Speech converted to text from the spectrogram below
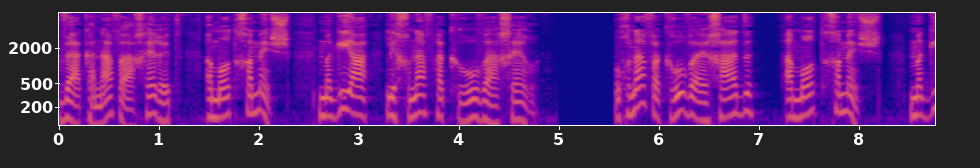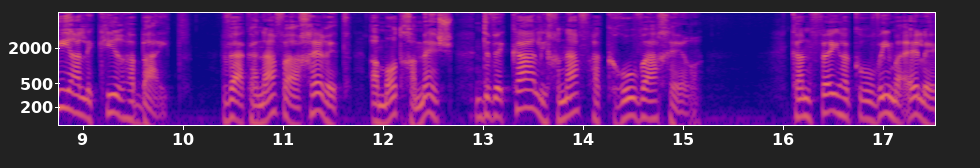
והכנף האחרת אמות חמש, מגיע לכנף הכרוב האחר. וכנף הכרוב האחד אמות חמש, מגיע לקיר הבית, והכנף האחרת, אמות חמש, דבקה לכנף הכרוב האחר. כנפי הכרובים האלה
